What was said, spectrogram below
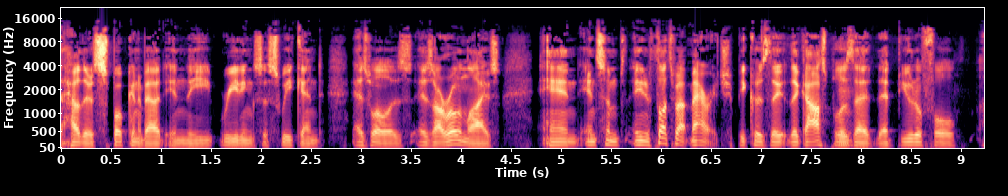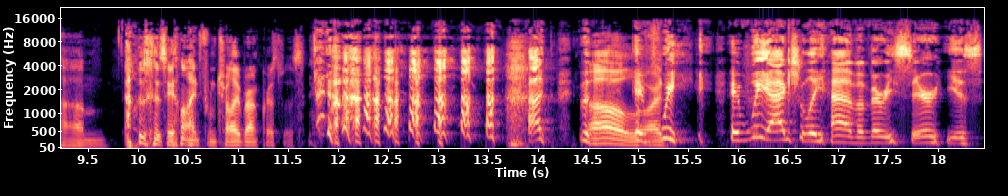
how they're spoken about in the readings this weekend, as well as as our own lives, and and some you know, thoughts about marriage because the the gospel is that that beautiful. Um, I was going to say a line from Charlie Brown Christmas. oh Lord! If we if we actually have a very serious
